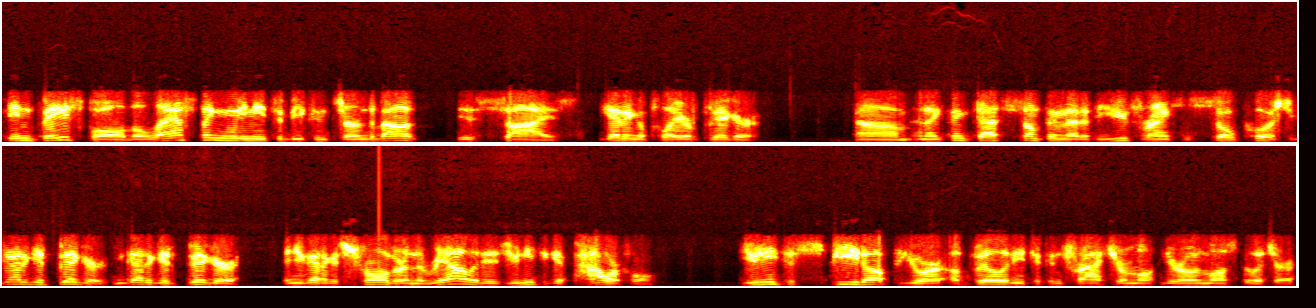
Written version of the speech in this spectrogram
in baseball the last thing we need to be concerned about is size, getting a player bigger. Um, and I think that's something that at the youth ranks is so pushed. You got to get bigger. You got to get bigger and you got to get stronger. And the reality is you need to get powerful. You need to speed up your ability to contract your mu- your own musculature.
